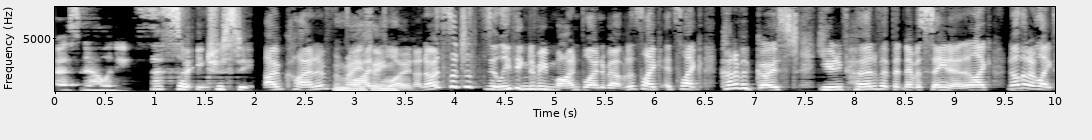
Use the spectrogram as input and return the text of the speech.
personalities. That's so interesting. I'm kind of Amazing. mind blown. I know it's such a silly thing to be mind blown about, but it's like it's like kind of a ghost. You've heard of it but never seen it, and like not that I've like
